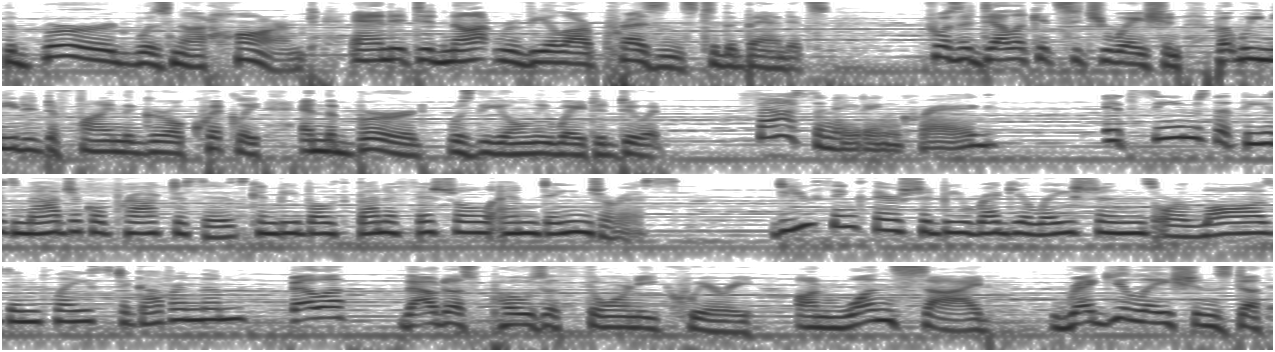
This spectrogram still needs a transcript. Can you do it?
The bird was not harmed, and it did not reveal our presence to the bandits. It was a delicate situation, but we needed to find the girl quickly, and the bird was the only way to do it. Fascinating, Crag. It seems that these magical practices can be both beneficial and dangerous. Do you think there should be regulations or laws in place to govern them? Bella, thou dost pose a thorny query. On one side, regulations doth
